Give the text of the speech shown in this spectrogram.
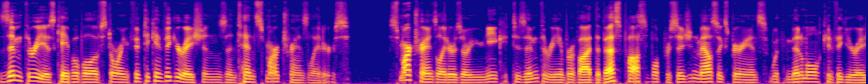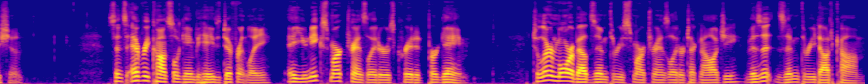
XIM 3 is capable of storing 50 configurations and 10 smart translators. Smart translators are unique to XIM 3 and provide the best possible precision mouse experience with minimal configuration. Since every console game behaves differently, a unique smart translator is created per game. To learn more about XIM 3 smart translator technology, visit xim3.com.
